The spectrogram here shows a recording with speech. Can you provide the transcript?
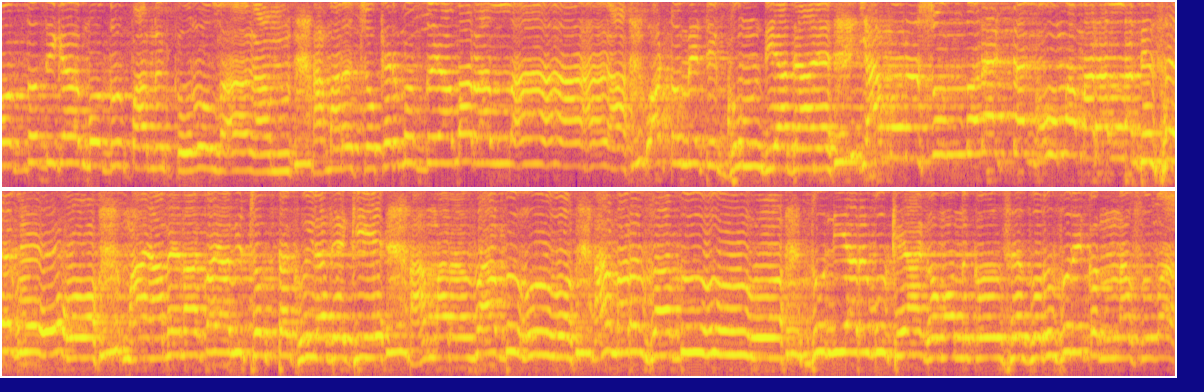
মধ্য দিকে মধু পান করলাম, আমার চোখের মধ্যে আমার আল্লাহ অটোমেটিক ঘুম দিয়া দেয়। এমন সুন্দর একটা ঘুম আমার আল্লাহ দেশে গো। মায়া মেনা কয়, আমি চোখটা খুইলা দেখি। আমার জাদু আমার জাদু, দুনিয়ার বুকে আগমন করছে জোরে জোরে কন্যা সুবাহ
